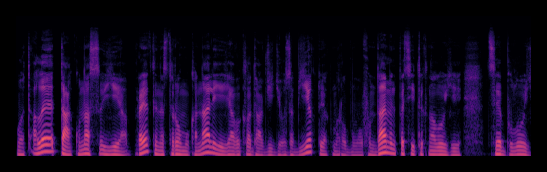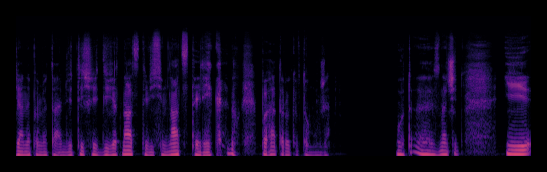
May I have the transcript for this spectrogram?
От, але так, у нас є проекти на старому каналі. Я викладав відео з об'єкту, як ми робимо фундамент по цій технології. Це було, я не пам'ятаю, 2019-2018 рік. Ну, багато років тому вже. От, е, значить, і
